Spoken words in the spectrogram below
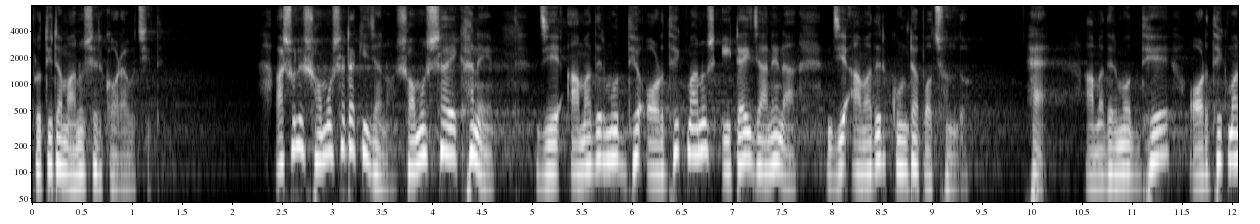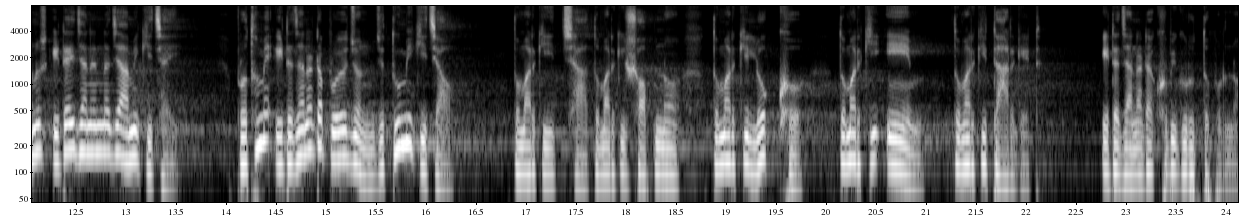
প্রতিটা মানুষের করা উচিত। আসলে সমস্যাটা কি জানো? সমস্যা এখানে যে আমাদের মধ্যে অর্ধেক মানুষ এটাই জানে না যে আমাদের কোনটা পছন্দ। হ্যাঁ আমাদের মধ্যে অর্ধেক মানুষ এটাই জানেন না যে আমি কি চাই। প্রথমে এটা জানাটা প্রয়োজন যে তুমি কি চাও? তোমার কি ইচ্ছা? তোমার কি স্বপ্ন? তোমার কি লক্ষ্য? তোমার কি এম তোমার কি টার্গেট এটা জানাটা খুবই গুরুত্বপূর্ণ।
